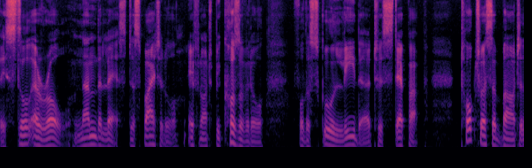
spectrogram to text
there's still a role, nonetheless, despite it all, if not because of it all, for the school leader to step up. Talk to us about the,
